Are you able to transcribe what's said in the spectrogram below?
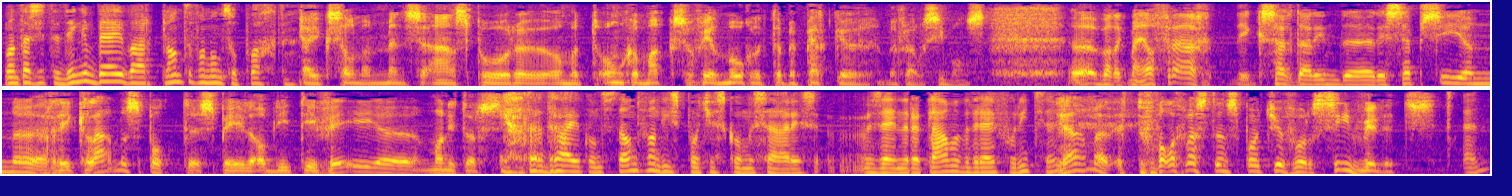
Want daar zitten dingen bij waar klanten van ons op wachten. Ja, ik zal mijn mensen aansporen om het ongemak zoveel mogelijk te beperken, mevrouw Simons. Eh, wat ik mij afvraag, ik zag daar in de receptie een eh, reclamespot eh, spelen op die tv-monitors. Ja, daar draai je constant van die spotjes, commissaris. We zijn een reclamebedrijf voor iets, hè? ja, maar toevallig was het een spotje voor Sea Village. En?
